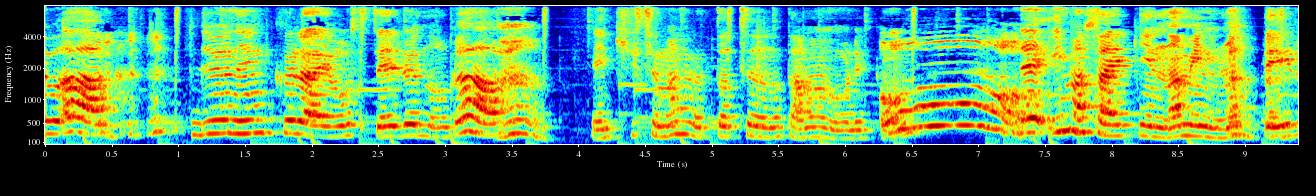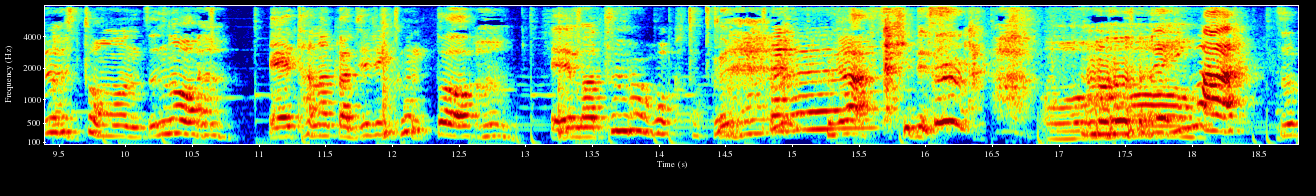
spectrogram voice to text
は、10年くらいをしているのが、うん。えキスマイフット2の玉森くん。で、今最近波になっているストーンズの、えー田中樹くんと、うんえー松村北斗くんが好きです。おで、ー今、すっ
